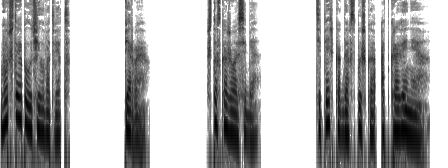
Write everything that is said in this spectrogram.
Вот что я получила в ответ. Первое. Что скажу о себе? Теперь, когда вспышка откровения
